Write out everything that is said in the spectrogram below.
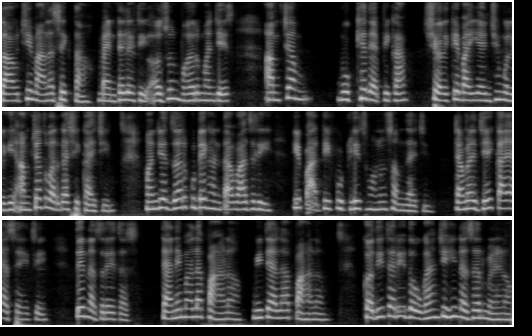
गावची मानसिकता मेंटॅलिटी अजून भर म्हणजेच आमच्या मुख्याध्यापिका शेळकेबाई यांची मुलगी आमच्याच वर्गात शिकायची. म्हणजे जर कुठे घंटा वाजली की पाटी फुटलीच म्हणून समजायची. त्यामुळे जे काय असायचे ते नजरेतच. त्याने मला पाहणं मी त्याला पाहणं. कधीतरी दोघांचीही नजर मिळणं.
